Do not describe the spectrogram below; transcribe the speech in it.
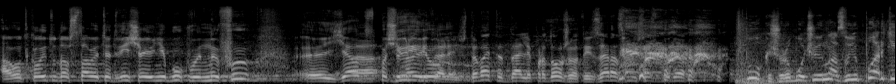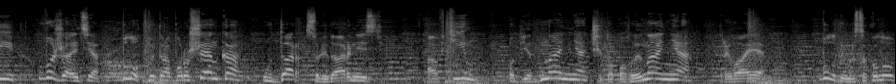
А от коли туди вставити дві чайні букви НФ, е, я Юрій починаю... Віталійович, давайте далі продовжувати. І зараз ми зараз буде Поки ж робочою назвою партії вважається блок Петра Порошенка, удар Солідарність. А втім, об'єднання чи то поглинання триває. Володимир Соколов,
